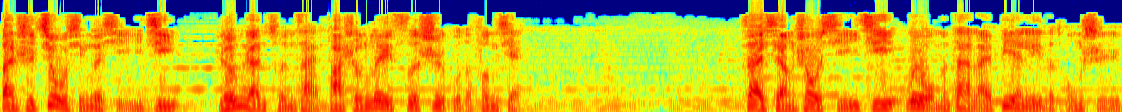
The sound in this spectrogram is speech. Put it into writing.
但是旧型的洗衣机仍然存在发生类似事故的风险。在享受洗衣机为我们带来便利的同时，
